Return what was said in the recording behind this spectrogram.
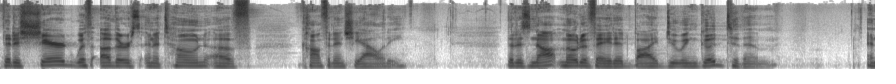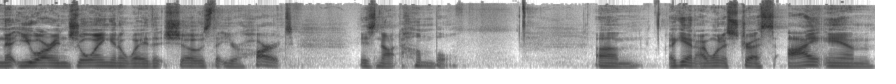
that is shared with others in a tone of confidentiality, that is not motivated by doing good to them, and that you are enjoying in a way that shows that your heart is not humble. Um, again, I want to stress I am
